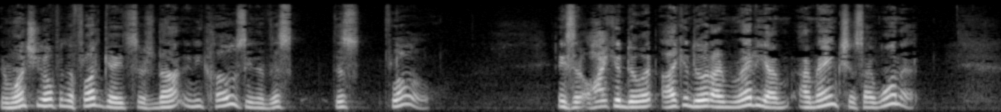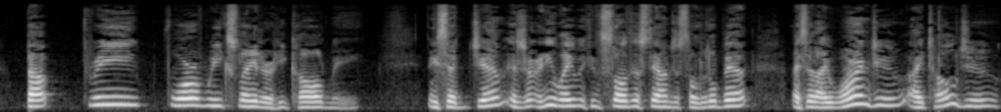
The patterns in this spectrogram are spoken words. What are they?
And once you open the floodgates, there's not any closing of this, this flow. And he said, Oh, I can do it. I can do it. I'm ready. I'm, I'm anxious. I want it. About three, four weeks later, he called me. He said, Jim, is there any way we can slow this down just a little bit? I said, I warned you. I told you.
